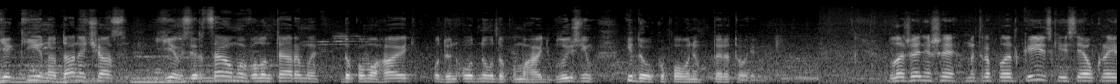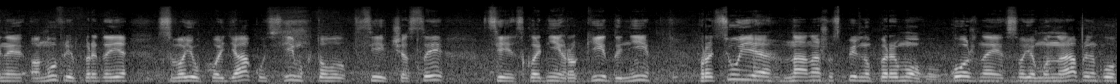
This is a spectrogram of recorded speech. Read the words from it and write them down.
які на даний час є взірцевими волонтерами, допомагають один одному, допомагають ближнім і деокупованим територіям. Блаженніший митрополит Київський і України Онуфрій передає свою подяку всім, хто в ці часи, ці складні роки, дні працює на нашу спільну перемогу. Кожний в своєму напрямку,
